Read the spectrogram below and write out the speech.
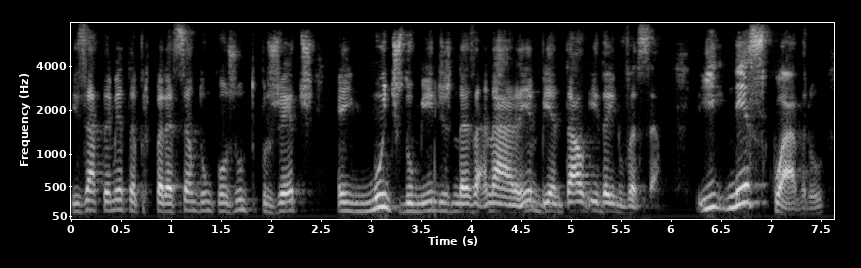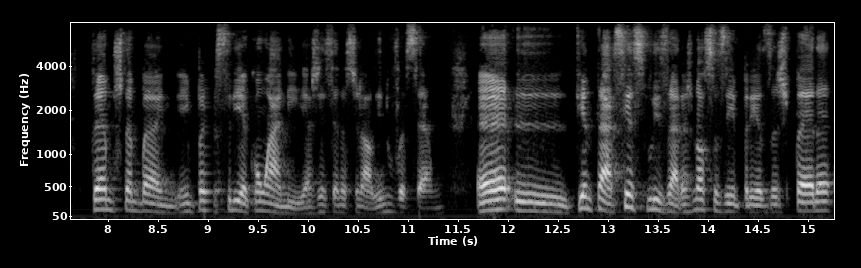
exatamente a preparação de um conjunto de projetos em muitos domínios na, na área ambiental e da inovação. E nesse quadro, Estamos também, em parceria com a ANI, a Agência Nacional de Inovação, a eh, tentar sensibilizar as nossas empresas para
